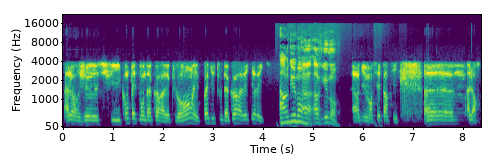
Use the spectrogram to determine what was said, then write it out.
Alors je suis complètement d'accord avec Laurent et pas du tout d'accord avec Eric. Argument. Ah, argument. Argument, c'est parti. Euh, alors,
